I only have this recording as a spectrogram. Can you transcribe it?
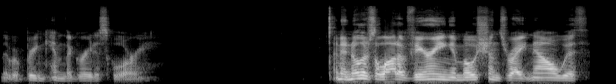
that would bring Him the greatest glory. And I know there's a lot of varying emotions right now with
